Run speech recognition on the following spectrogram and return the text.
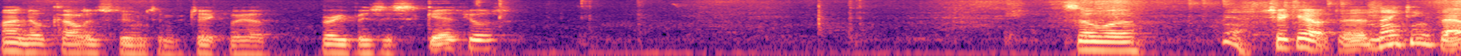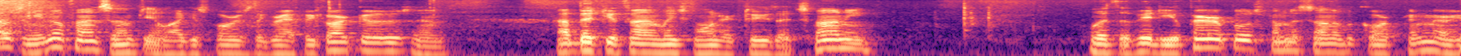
I know college students in particular have very busy schedules. So, uh, yeah, check out uh, 19,000. You're going to find something like as far as the graphic art goes, and I bet you'll find at least one or two that's funny with the video parables from the son of a carpenter Mary.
